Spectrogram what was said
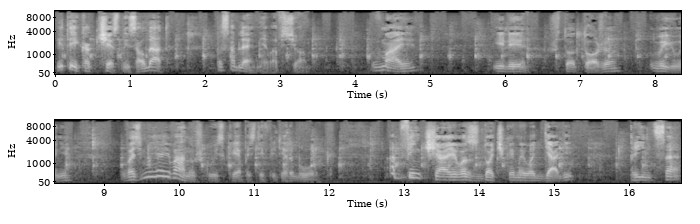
И ты, как честный солдат, пособляй мне во всем. В мае или, что тоже, в июне возьму я Иванушку из крепости в Петербург, обвенчаю его с дочкой моего дяди, принца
